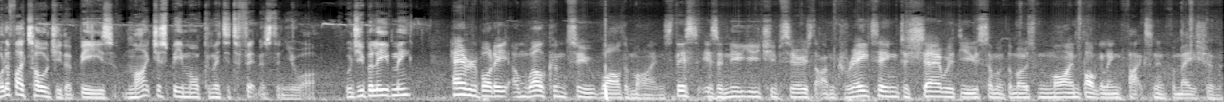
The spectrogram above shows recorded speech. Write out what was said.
What if I told you that bees might just be more committed to fitness than you are? Would you believe me? Hey everybody and welcome to Wilder Minds. This is a new YouTube series that I'm creating to share with you some of the most mind-boggling facts and information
